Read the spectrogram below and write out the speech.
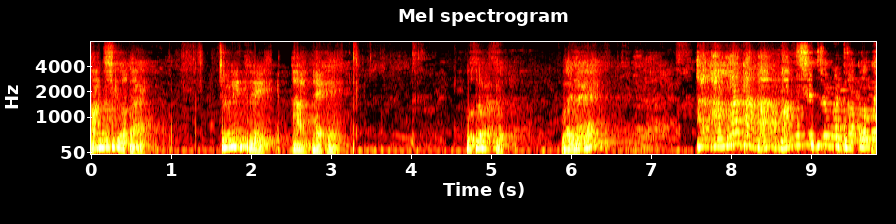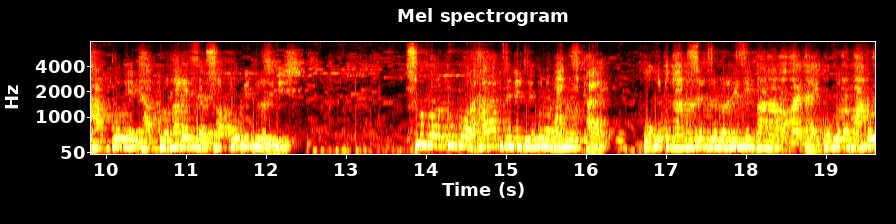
মানসিকতায় চরিত্রে আর দেখে। আর আল্লাহ মানুষের জন্য যত খাদ্যকে খাদ্য সব পবিত্র জিনিস। হারাম জিনিস যেগুলো মানুষ খায়, ওগুলো মানুষের জন্য রিজিক বানানো হয় নাই। ওগুলো মানুষ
